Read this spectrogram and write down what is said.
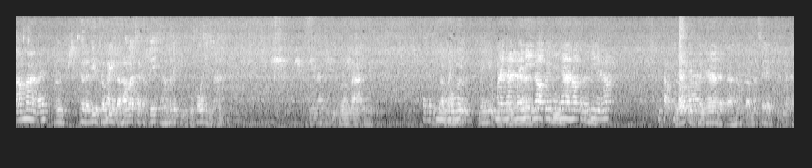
น้ำมาเลยเออเจอดีชอบดีแล้วถ้าว่าชากติกนะไม่ได้กินกูโคตรนะ นี่น่าจะกินเรื่องได้แต่ละถึงพี่ว่าเขาไม่เงิยิ่นงไม่งี้ไม่นั่นไม่นี่เนาะเป็นพญาเนาะแต่ละปีเนาะที่เขาเขาวว่าเป็นพญาแล้วก็ห้ามกับมาแทรกแล้วก็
